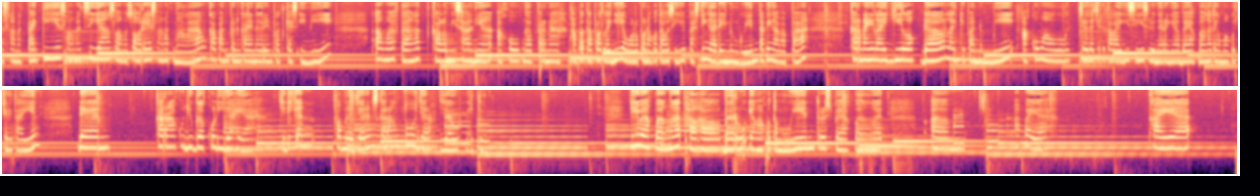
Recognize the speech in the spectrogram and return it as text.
selamat pagi, selamat siang, selamat sore, selamat malam Kapan pun kalian dengerin podcast ini. Uh, Maaf banget kalau misalnya aku nggak pernah upload-upload lagi Ya walaupun aku tahu sih pasti nggak ada yang nungguin Tapi nggak apa-apa. Karena ini lagi lockdown, lagi pandemi Aku mau cerita-cerita lagi sih sebenarnya banyak banget yang mau aku ceritain. Dan karena aku juga kuliah ya Jadi kan pembelajaran sekarang tuh jarak jauh gitu jadi banyak banget hal-hal baru yang aku temuin terus banyak banget um, apa ya kayak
